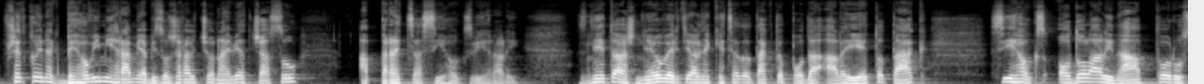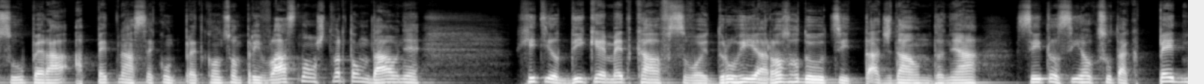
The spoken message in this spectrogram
všetko inak behovými hrami, aby zožrali čo najviac času a predsa Seahawks vyhrali. Znie to až neuveriteľne, keď sa to takto podá, ale je to tak. Seahawks odolali náporu súpera a 15 sekúnd pred koncom pri vlastnom štvrtom dávne chytil DK Metcalf svoj druhý a rozhodujúci touchdown dňa. Seattle Seahawks sú tak 5-0,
